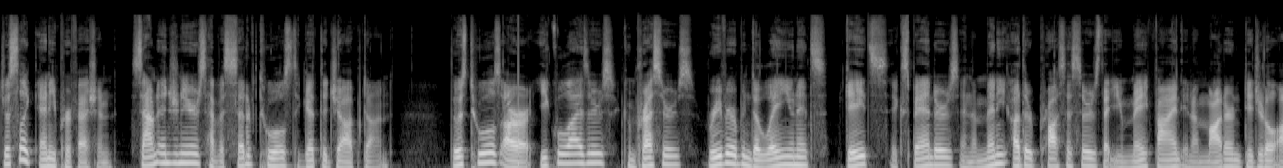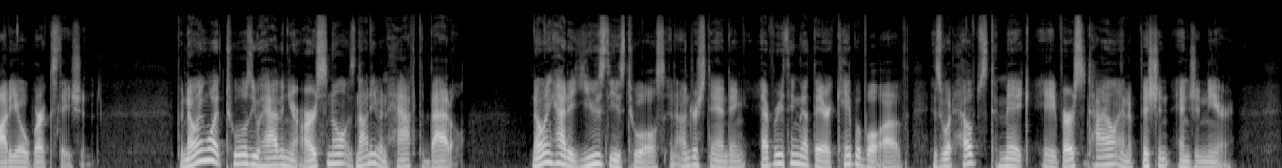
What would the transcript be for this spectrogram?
Just like any profession, sound engineers have a set of tools to get the job done. Those tools are equalizers, compressors, reverb and delay units, gates, expanders, and the many other processors that you may find in a modern digital audio workstation. But knowing what tools you have in your arsenal is not even half the battle. Knowing how to use these tools and understanding everything that they are capable of is what helps to make a versatile and efficient engineer.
